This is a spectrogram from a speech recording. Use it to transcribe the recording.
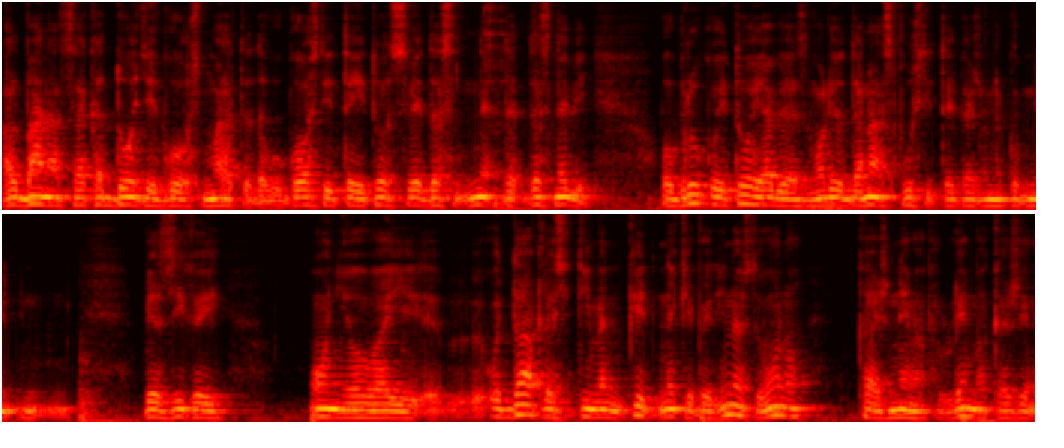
Albanaca kad dođe gost, morate da ga ugostite i to sve, da se ne, da, da se ne bi obruko i to, ja bih vas molio da nas pustite, kažem, neko, bez ikaj on je ovaj, odakle si ti meni pit- neke pojedinosti, ono, kaže, nema problema, kaže,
